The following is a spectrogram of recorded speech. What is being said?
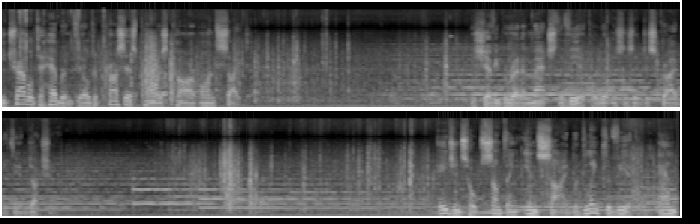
he traveled to Hebbronville to process Powers' car on site. The Chevy Beretta matched the vehicle witnesses had described at the abduction. Agents hoped something inside would link the vehicle and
